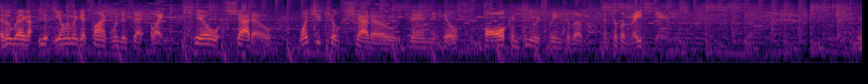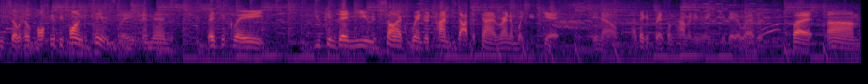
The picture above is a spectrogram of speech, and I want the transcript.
The other way I got, the only way to get Sonic Wind is that like kill Shadow. Once you kill Shadow, then he'll fall continuously until the until the race ends. And so he'll fall, he'll be falling continuously, and then basically you can then use Sonic Wind or Time Stop. It's kind of random what you get. You know, I think it's based on how many rings you get or whatever. But um,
